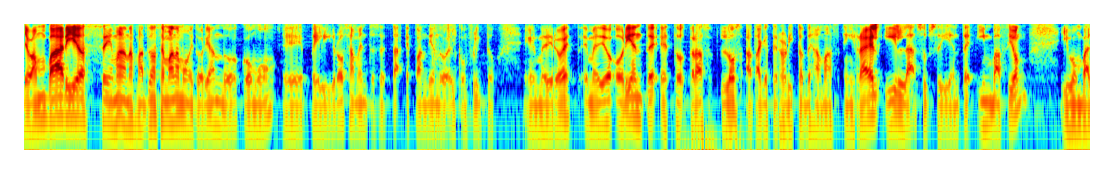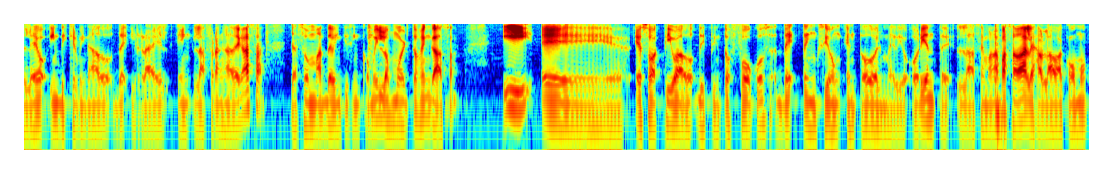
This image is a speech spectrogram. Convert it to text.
Llevamos varias semanas, más de una semana, monitoreando cómo eh, peligrosamente se está expandiendo el conflicto en el Medio, Oriente. Esto tras los ataques terroristas de Hamas en Israel y la subsiguiente invasión y bombardeo indiscriminado de Israel en la Franja de Gaza. Ya son más de 25 mil los muertos en Gaza. Y eh, eso ha activado distintos focos de tensión en todo el Medio Oriente. La semana pasada les hablaba cómo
